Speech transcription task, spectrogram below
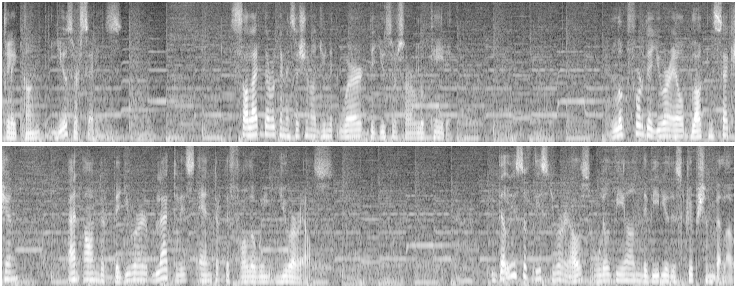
Click on User Settings. Select the organizational unit where the users are located. Look for the URL blocking section and under the URL blacklist enter the following URLs. The list of these URLs will be on the video description below.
